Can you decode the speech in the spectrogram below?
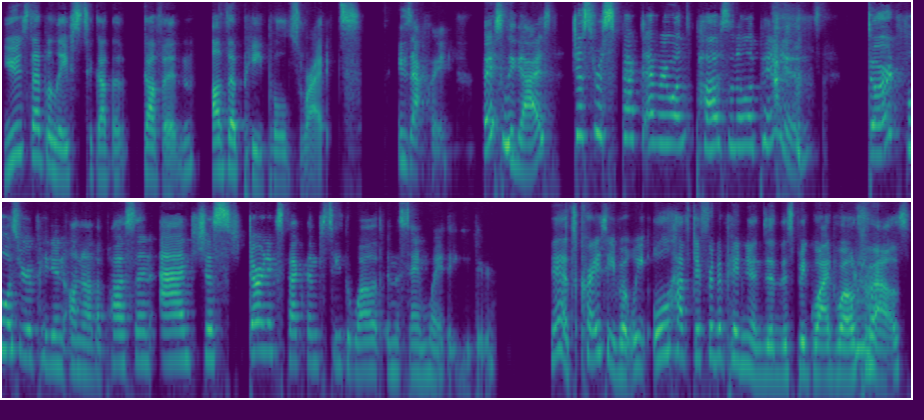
use their beliefs to gather, govern other people's rights. Exactly. Basically, guys, just respect everyone's personal opinions. don't force your opinion on another person and just don't expect them to see the world in the same way that you do. Yeah, it's crazy, but we all have different opinions in this big wide world of ours.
